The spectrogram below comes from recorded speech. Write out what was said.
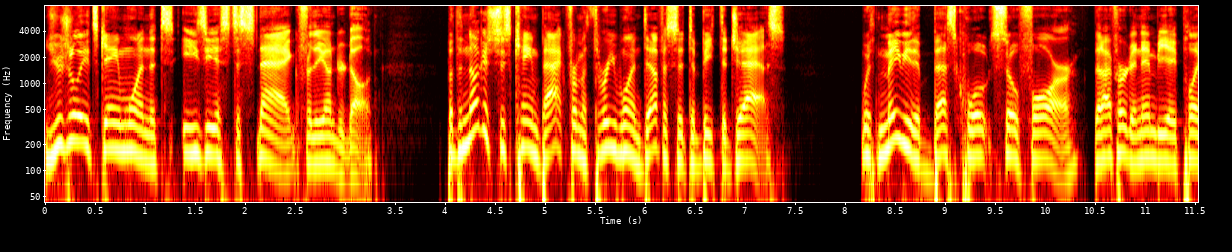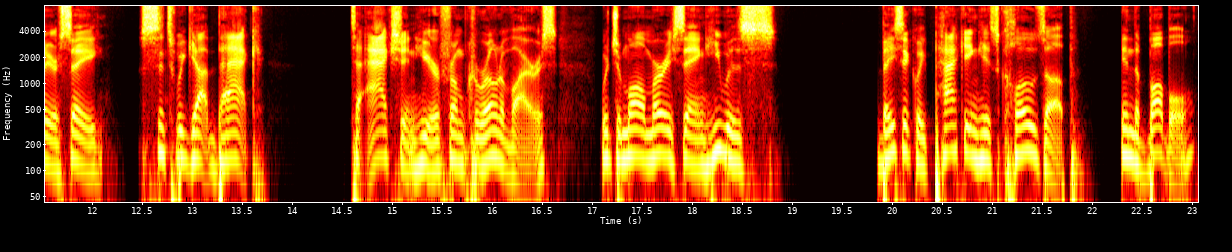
Usually it's game one that's easiest to snag for the underdog. But the Nuggets just came back from a 3 1 deficit to beat the Jazz with maybe the best quote so far that I've heard an NBA player say since we got back to action here from coronavirus, with Jamal Murray saying he was basically packing his clothes up in the bubble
